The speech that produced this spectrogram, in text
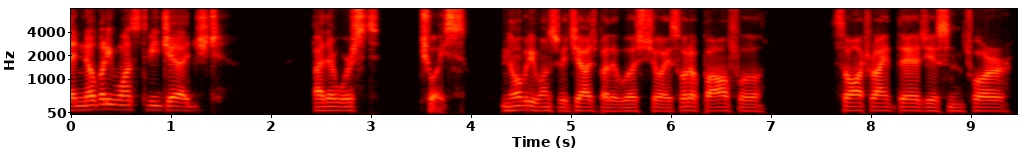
that nobody wants to be judged by their worst choice. Nobody wants to be judged by the worst choice. What a powerful thought right there, Jason, for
